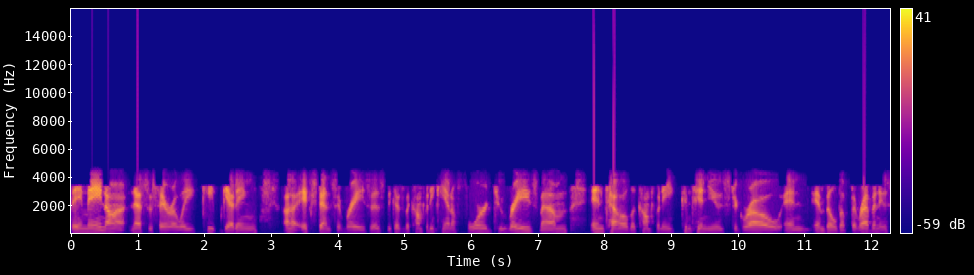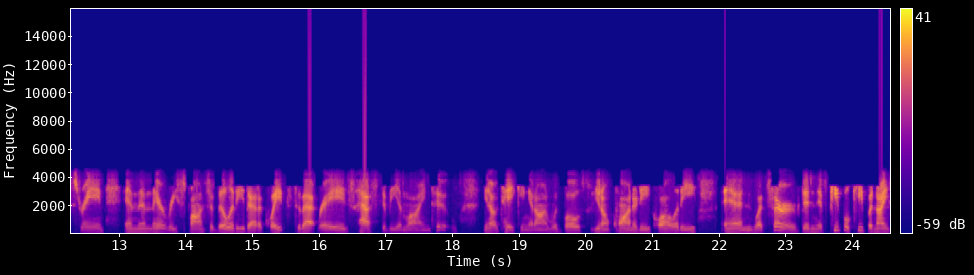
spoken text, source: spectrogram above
they may not necessarily keep getting uh, extensive raises because the company can't afford to raise them until the company continues to grow and and build up the revenue stream. And then their responsibility that equates to that raise has to be in line too you know taking it on with both you know quantity quality and what's served. And if people keep a nice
